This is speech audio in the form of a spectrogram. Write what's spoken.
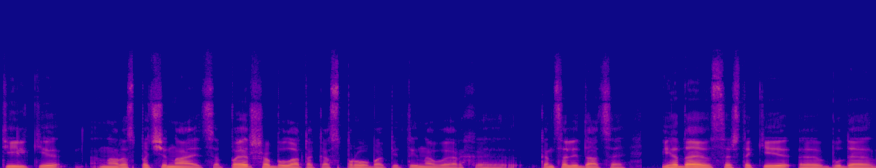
тільки на- розпочинається. Перша була така спроба піти наверх, е, консолідація. І гадаю, все ж таки е, буде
